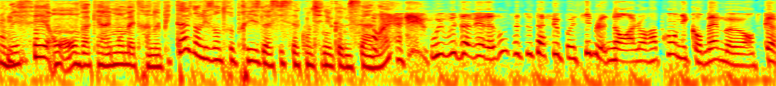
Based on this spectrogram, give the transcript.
En effet, on, on va carrément mettre un hôpital dans les entreprises là si ça continue comme ça, non? Oui, vous avez raison, c'est tout à fait possible. Non, alors après, on est quand même, euh, en tout cas,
